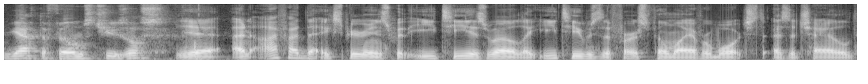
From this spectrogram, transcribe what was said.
yeah, the films choose us. Yeah, and I've had that experience with E.T. as well. Like E.T. was the first film I ever watched as a child,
